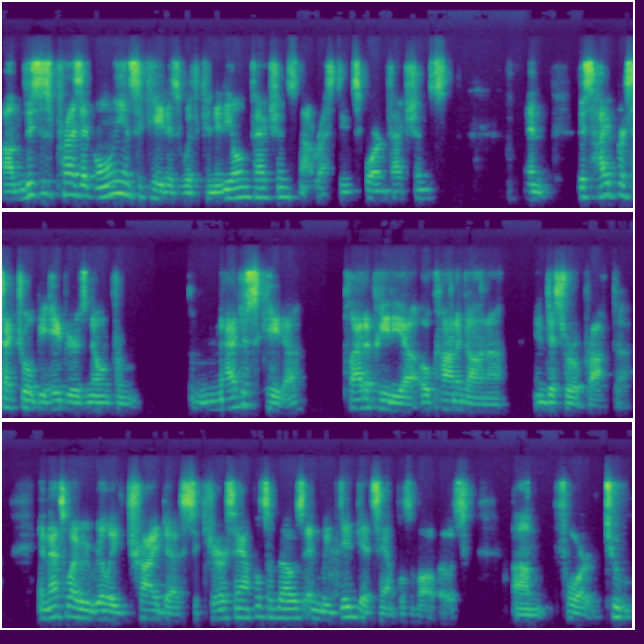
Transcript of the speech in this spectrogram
Um, this is present only in cicadas with conidial infections, not resting spore infections. And this hypersexual behavior is known from Magicicada, Platypedia, Okanagana, and Diceroprocta. And that's why we really tried to secure samples of those, and we did get samples of all those um, for two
